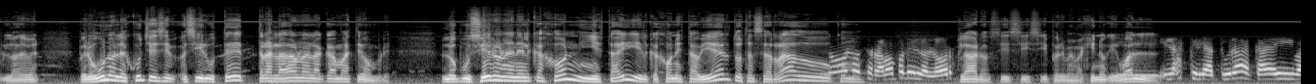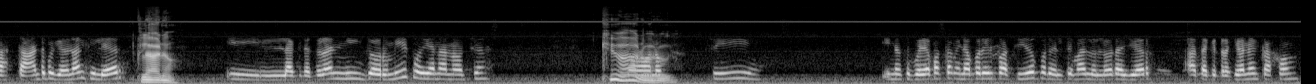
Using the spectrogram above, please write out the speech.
lo deben... Pero uno le escucha y dice, es decir, ustedes trasladaron a la cama a este hombre. Lo pusieron en el cajón y está ahí, el cajón está abierto, está cerrado. No, ¿cómo? lo cerramos por el olor. Claro, sí, sí, sí, pero me imagino que Y, igual... las criaturas acá hay bastante, porque hay un alquiler Claro. y la criatura ni dormir podían anoche. Qué bárbaro. no, sí. Y no se podía caminar por el pasillo por el tema del olor ayer, hasta que trajeron el cajón.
